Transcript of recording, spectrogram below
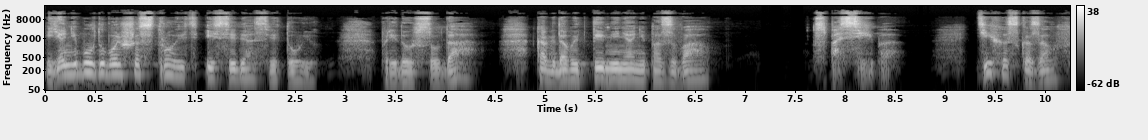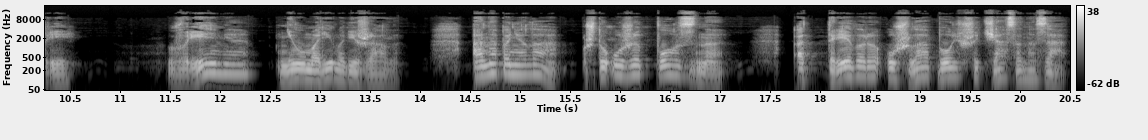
Я не буду больше строить из себя святую. Приду сюда, когда бы ты меня не позвал. Спасибо, тихо сказал Фрей. Время неумолимо бежало. Она поняла, что уже поздно. От Тревора ушла больше часа назад.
